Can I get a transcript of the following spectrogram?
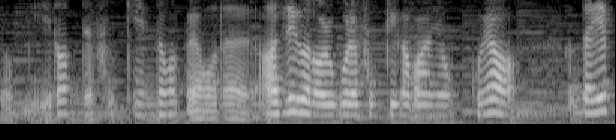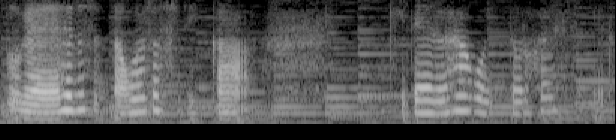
여기 이런 데 붓기 있는 거 빼고는 아직은 얼굴에 붓기가 많이 없고요. 근데 예쁘게 해주신다고 하셨으니까 기대를 하고 있도록 하겠습니다.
